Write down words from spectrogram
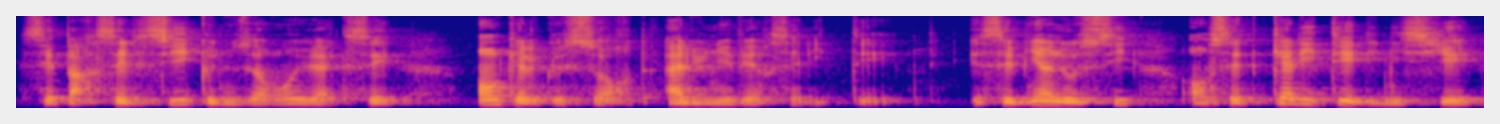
C'est par celle-ci que nous avons eu accès, en quelque sorte, à l'universalité. Et c'est bien aussi en cette qualité d'initié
